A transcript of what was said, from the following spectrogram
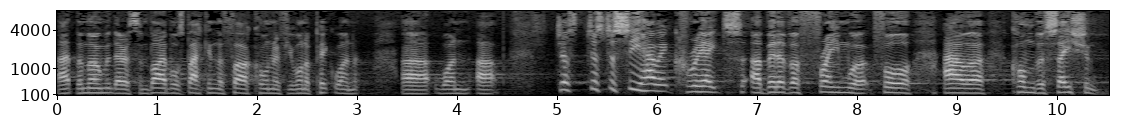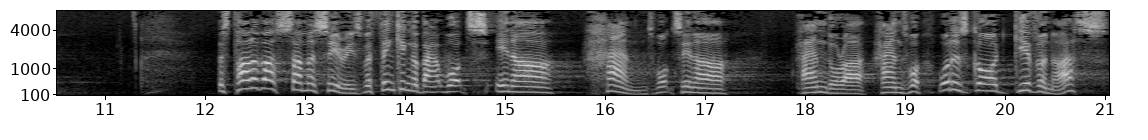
at the moment. There are some Bibles back in the far corner if you want to pick one, uh, one up. Just, just to see how it creates a bit of a framework for our conversation. As part of our summer series, we're thinking about what's in our hand, what's in our hand or our hands, what, what has God given us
